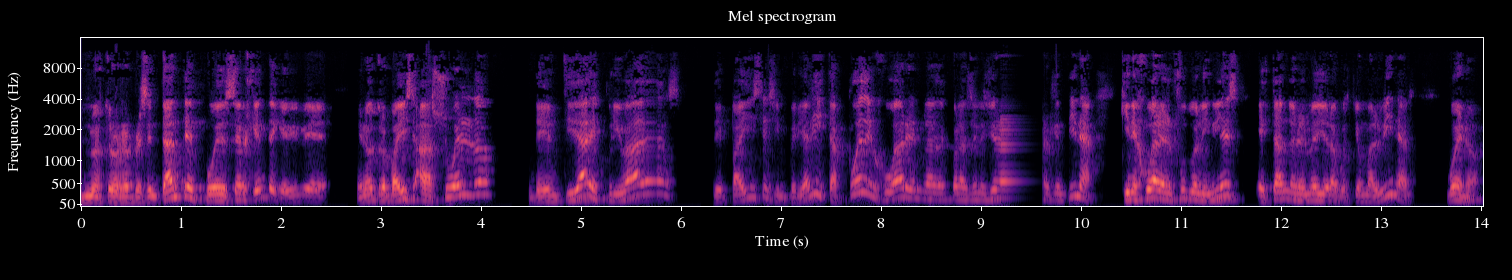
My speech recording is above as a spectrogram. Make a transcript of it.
nuestros representantes pueden ser gente que vive en otro país a sueldo de entidades privadas de países imperialistas. ¿Pueden jugar con la selección argentina quienes juegan el fútbol inglés estando en el medio de la cuestión Malvinas? Bueno,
